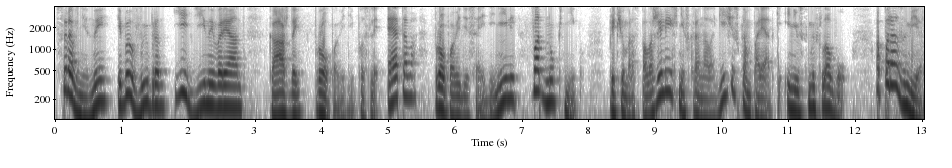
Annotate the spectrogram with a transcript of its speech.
сравнены и был выбран единый вариант каждой проповеди. После этого проповеди соединили в одну книгу. Причем расположили их не в хронологическом порядке и не в смысловом, а по размеру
